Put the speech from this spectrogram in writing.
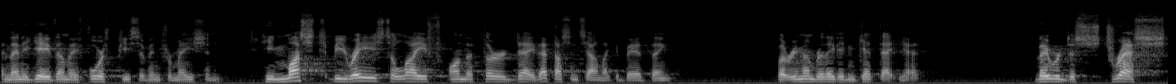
And then he gave them a fourth piece of information. He must be raised to life on the third day. That doesn't sound like a bad thing. But remember, they didn't get that yet. They were distressed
